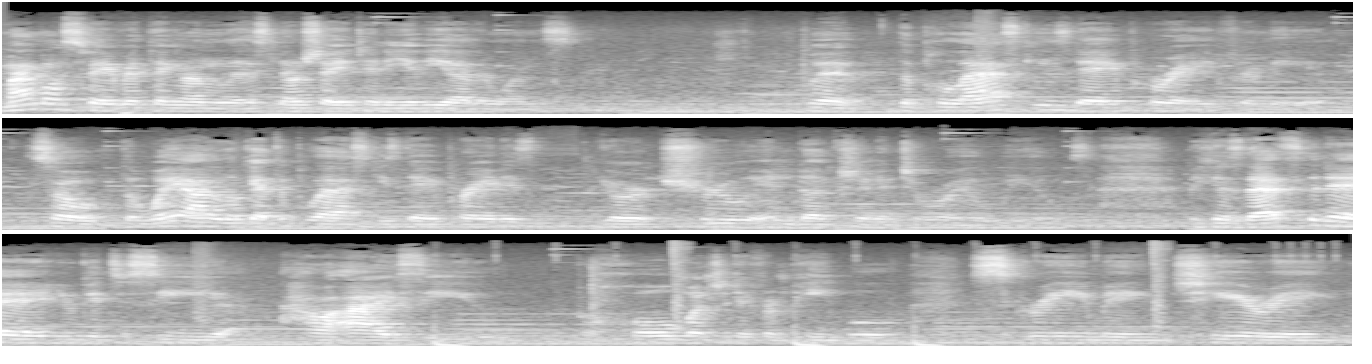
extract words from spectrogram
My most favorite thing on the list, no shade to any of the other ones, but the Pulaski's Day Parade for me. So the way I look at the Pulaski's Day Parade is your true induction into Royal Wheels. Because that's the day you get to see how I see you. A whole bunch of different people screaming, cheering,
